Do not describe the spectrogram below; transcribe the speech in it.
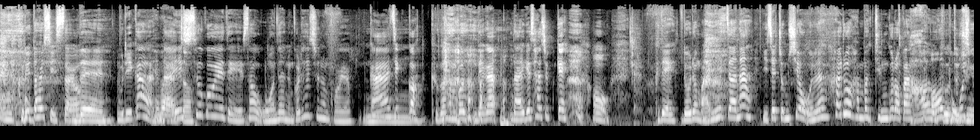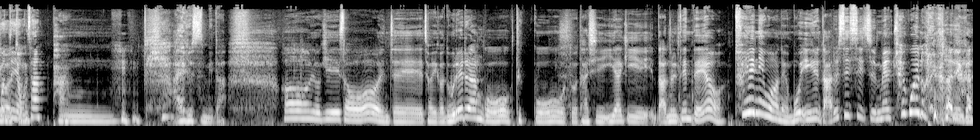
어, 그래도 할 수 있어요. 네. 우리가 해봐야죠. 나의 수고에 대해서 원하는 걸 해주는 거예요. 음. 까짓것 그거 한번 내가 나에게 사줄게. 어 그래 노력 많이 했잖아. 이제 좀 쉬어. 오늘 하루 한번 뒹굴어봐. 아유, 어 보고 싶었던 중요하죠. 영상 봐. 음, 알겠습니다. 어, 여기서 이제 저희가 노래를 한 곡 듣고 또 다시 이야기 나눌 텐데요. 21의 뭐이 나르시시즘의 최고의 노래가 아닌가.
